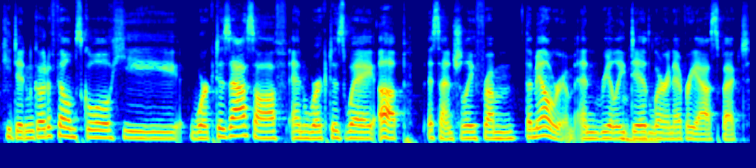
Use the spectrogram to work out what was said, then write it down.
He didn't go to film school. He worked his ass off and worked his way up, essentially, from the mailroom, and really did Mm-hmm. learn every aspect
